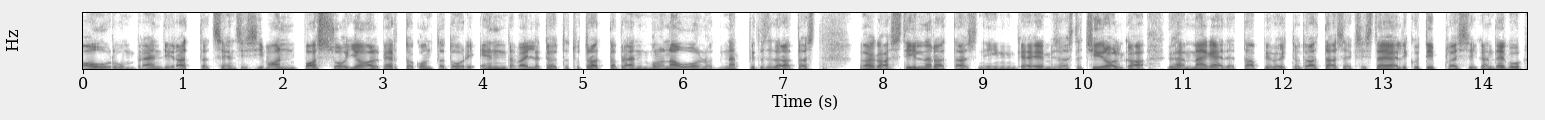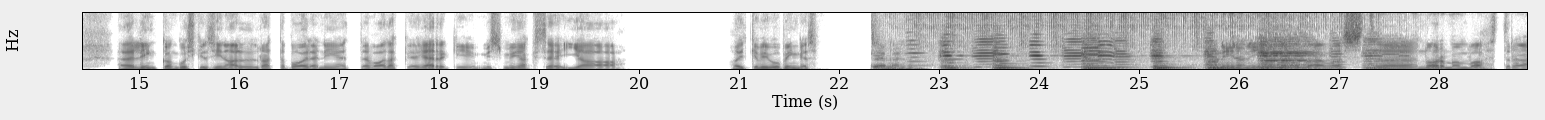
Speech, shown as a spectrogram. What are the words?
Aurum brändi rattad, see on siis Ivan Basso ja Alberto Contadori enda välja töötatud rattabränd. mul on au olnud näppida seda ratast, väga stiilne ratas ning eelmise aasta Girol ka ühe mägede etapi võitnud ratas ehk siis täieliku tippklassiga on tegu. Äh, link on kuskil siin all rattapoele, nii et vaadake järgi, mis müüakse ja hoidke vibu pinges. teeme no nii, no nii, tere päevast. Äh, Norman Vahtra,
